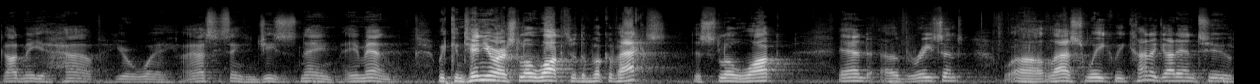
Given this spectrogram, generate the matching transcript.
God, may you have your way. I ask these things in Jesus' name. Amen. We continue our slow walk through the book of Acts, this slow walk. And of recent, uh, last week, we kind of got into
